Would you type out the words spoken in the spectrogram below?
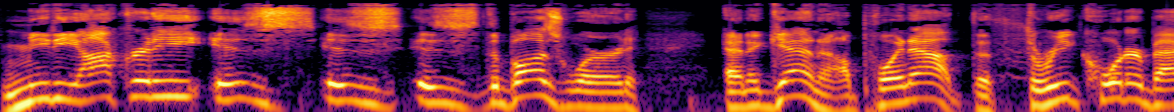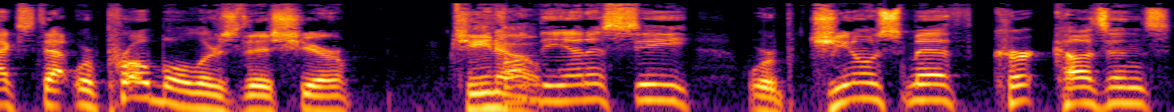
mediocrity is is is the buzzword. And again, I'll point out the three quarterbacks that were Pro Bowlers this year Geno. from the NFC were Geno Smith, Kirk Cousins,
